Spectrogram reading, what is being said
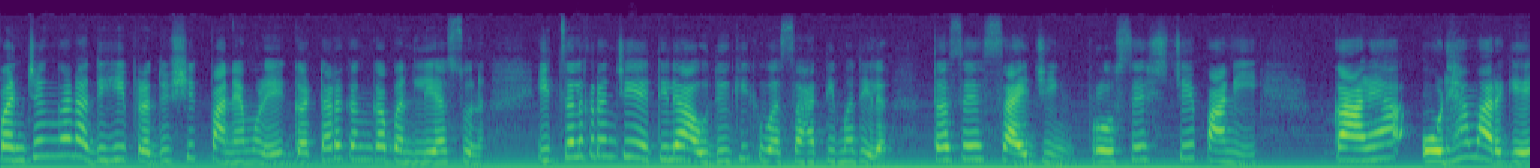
पंचंगा नदी ही प्रदूषित पाण्यामुळे गटारगंगा बनली असून इचलकरंजी येथील औद्योगिक वसाहतीमधील तसेच सायजिंग प्रोसेसचे पाणी काळ्या ओढ्यामार्गे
